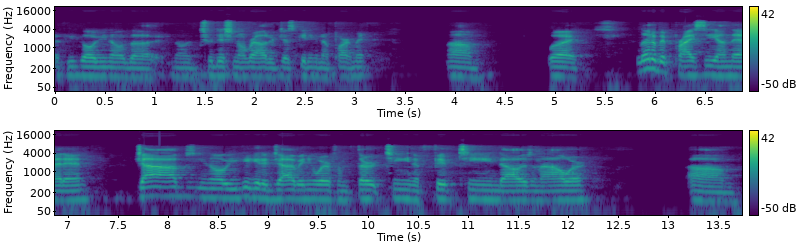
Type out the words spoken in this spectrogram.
if you go, you know, the you know, traditional route of just getting an apartment, um, but a little bit pricey on that end. Jobs, you know, you could get a job anywhere from thirteen to fifteen dollars an hour, um,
